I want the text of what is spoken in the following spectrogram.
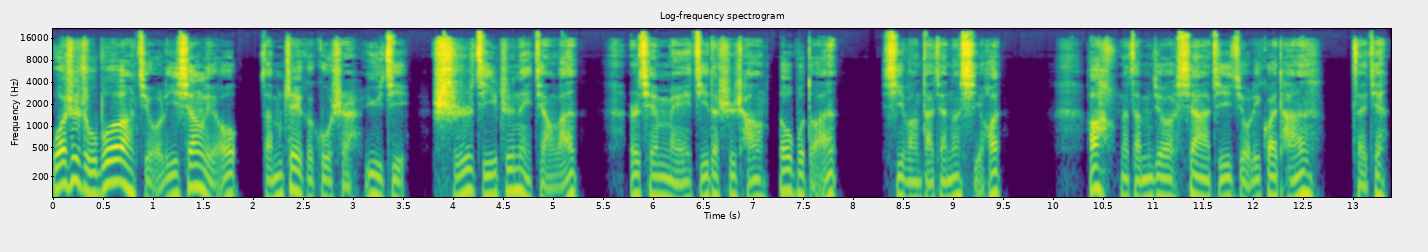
我是主播九黎香柳，咱们这个故事预计十集之内讲完，而且每集的时长都不短。希望大家能喜欢。好，那咱们就下集《九黎怪谈》再见。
